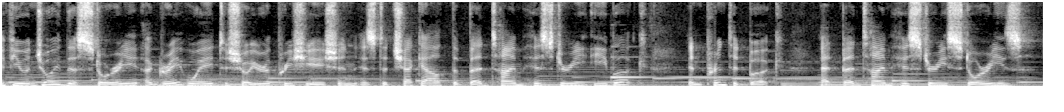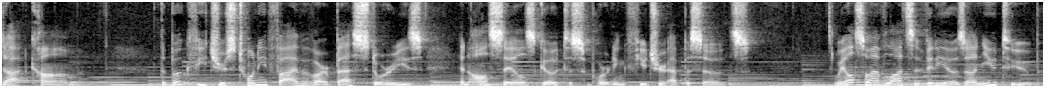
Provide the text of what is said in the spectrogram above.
If you enjoyed this story, a great way to show your appreciation is to check out the Bedtime History ebook and printed book at bedtimehistorystories.com. The book features 25 of our best stories, and all sales go to supporting future episodes. We also have lots of videos on YouTube.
